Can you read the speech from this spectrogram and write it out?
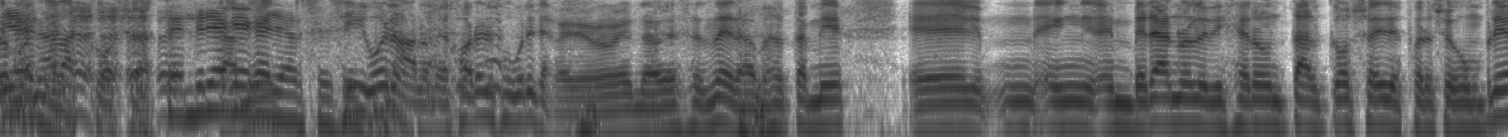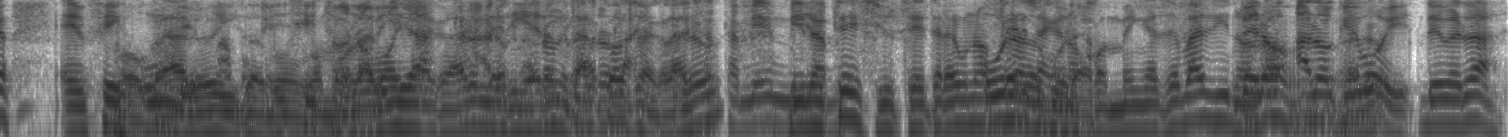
Tendría- menos. las cosas. Tendría que callarse, sí. bueno, a lo mejor el futbolista, que no no defender, a lo mejor también eh, en, en verano le dijeron tal cosa y después no se cumplió. En fin, Oh, un claro, lío, y vamos, como, insisto, como no la voy vida, a- claro, le dijeron tal cosa, claro. también, mira, usted, si usted trae una oferta que nos convenga se va, si no, Pero a lo que Claro. voy, de verdad,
